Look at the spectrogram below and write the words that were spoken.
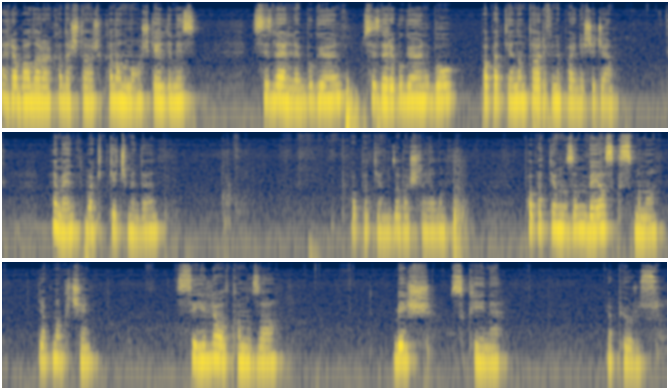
Merhabalar arkadaşlar. Kanalıma hoş geldiniz. Sizlerle bugün sizlere bugün bu papatyanın tarifini paylaşacağım. Hemen vakit geçmeden papatyamıza başlayalım. Papatyamızın beyaz kısmını yapmak için sihirli halkamıza 5 sık iğne yapıyoruz.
